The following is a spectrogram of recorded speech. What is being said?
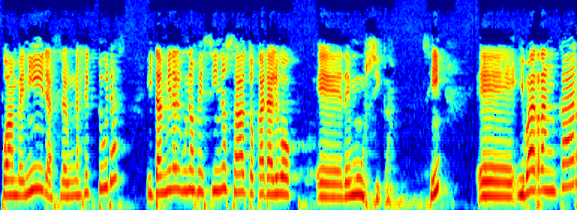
puedan venir a hacer algunas lecturas y también algunos vecinos a tocar algo eh, de música. ¿sí? Eh, y va a arrancar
